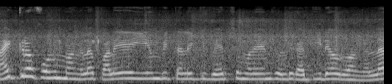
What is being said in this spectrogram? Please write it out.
மைக்ரோஃபோனும்பாங்கள்ல பழைய இஎம்பி தலைக்கு பேச்ச மலைன்னு சொல்லிட்டு கத்திக்கிட்டே வருவாங்கல்ல.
